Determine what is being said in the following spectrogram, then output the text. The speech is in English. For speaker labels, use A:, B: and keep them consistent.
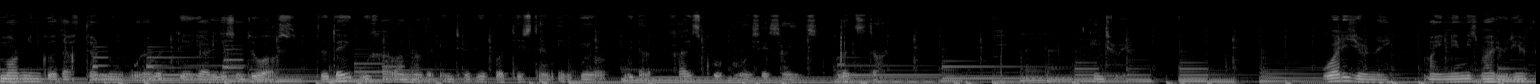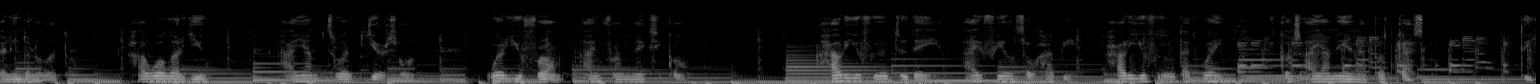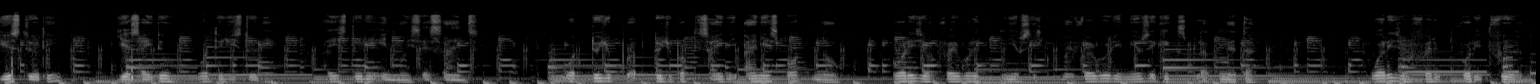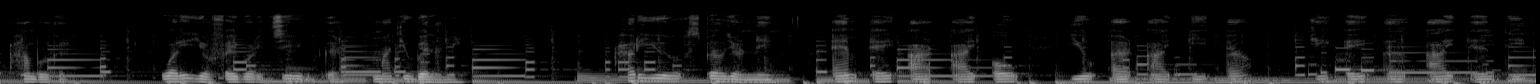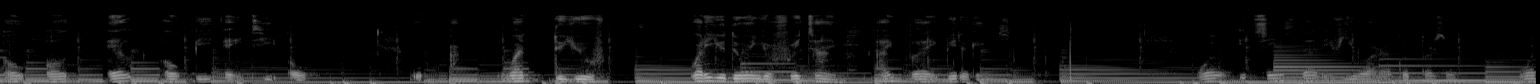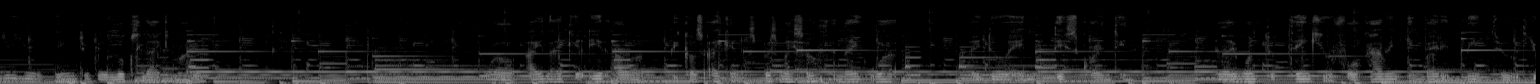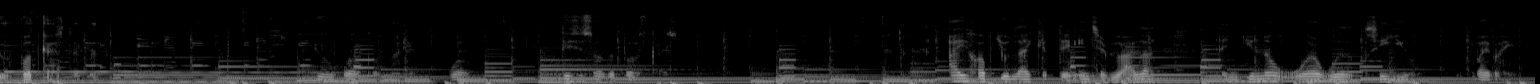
A: morning, good afternoon, wherever they are listening to us. Today we have another interview, but this time it will with a high school Moisés Sáenz. Let's start. Interview. What is your name?
B: My name is Mario Uriel Galindo Lobato.
A: How old are you?
B: I am 12 years old.
A: Where are you from?
B: I'm from Mexico.
A: How do you feel today?
B: I feel so happy.
A: How do you feel that way?
B: Because I am in a podcast.
A: Do you study?
B: Yes, I do.
A: What do you study?
B: I study in Moisés Sáenz.
A: What do you do? You practice any sport?
B: No.
A: What is your favorite music?
B: My favorite music is black metal.
A: What is your favorite food?
B: Hamburger.
A: What is your favorite singer?
B: Matthew Bellamy.
A: How do you spell your name?
B: M A R I O U R I E L G A L I N D O O L O B A T O.
A: What do you what do you do in your free time?
B: I play video games.
A: Well, it seems that if you are a good person, what do you the interview looks like, Mario?
B: Well, I like it a lot because I can express myself and I what do in this quarantine. And I want to thank you for having invited me to your podcast, Armando.
A: You're welcome, Mario. Well, this is all the podcast. I hope you liked the interview a lot, and you know where we'll see you. Bye bye.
